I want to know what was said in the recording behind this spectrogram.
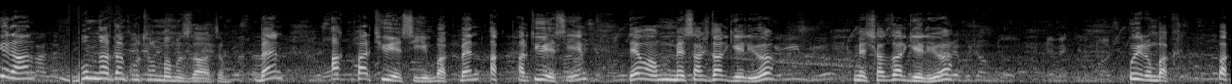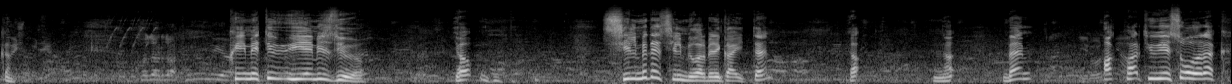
bir an bunlardan kurtulmamız lazım. Ben AK Parti üyesiyim bak ben AK Parti üyesiyim. Devamlı mesajlar geliyor. Mesajlar geliyor. Buyurun bak. Bakın. Kıymetli üyemiz diyor. Ya silme de silmiyorlar beni kayıttan. Ya na- ben AK Parti üyesi olarak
